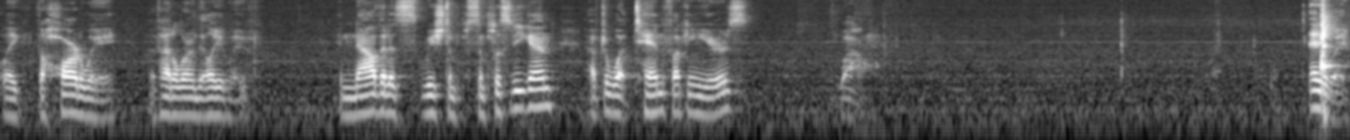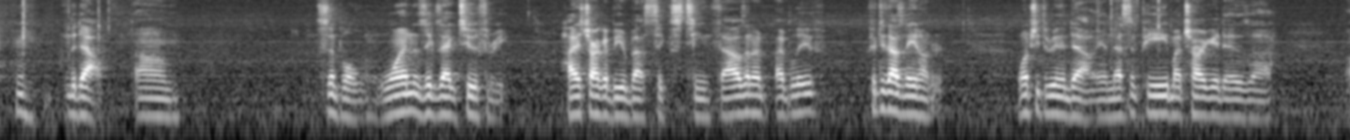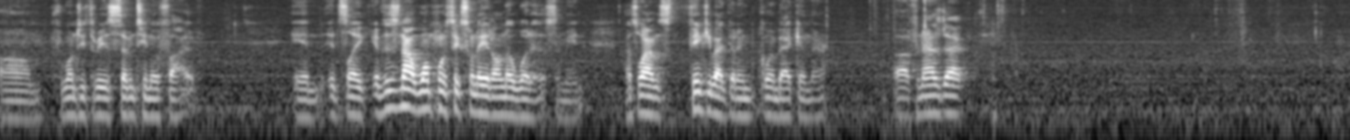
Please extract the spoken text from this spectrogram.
like the hard way of how to learn the Elliott wave. And now that it's reached simplicity again, after what, 10 fucking years, Wow. Anyway, the Dow. Um, simple. One zigzag two three. Highest target be about sixteen thousand, I, I believe, fifteen thousand eight hundred. One two three in the Dow. And S and P, my target is uh, um, for one two three is seventeen oh five. And it's like if this is not one point six one eight, I don't know what is. I mean, that's why I'm thinking about getting going back in there. Uh, for Nasdaq,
